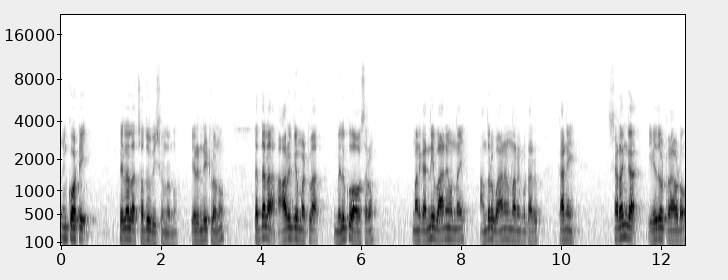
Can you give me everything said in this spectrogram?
ఇంకోటి పిల్లల చదువు విషయంలోనూ ఈ రెండిట్లోనూ పెద్దల ఆరోగ్యం పట్ల మెలకు అవసరం. మనకు అన్నీ బాగానే ఉన్నాయి అందరూ బాగానే ఉన్నారనుకుంటారు. కానీ సడన్గా ఏదో ఒకటి రావడం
